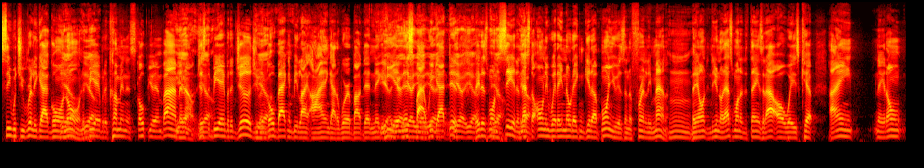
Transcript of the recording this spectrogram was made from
See what you really got going Yeah, on, to be able to come in and scope your environment Yeah, out, just yeah. to be able to judge you Yeah. and go back and be like, "Oh, I ain't got to worry about that nigga. Yeah, he yeah, in this yeah, spot. yeah, we yeah. got this. Yeah, yeah, They just want to yeah, see it, and that's the only way they know they can get up on you is in a friendly manner. Mm. They only, you know, that's one of the things that I always kept. I ain't, they don't.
